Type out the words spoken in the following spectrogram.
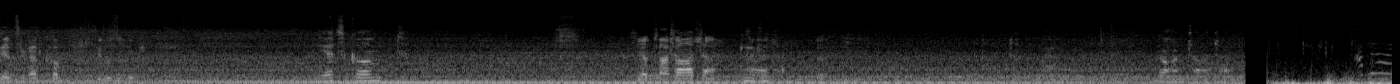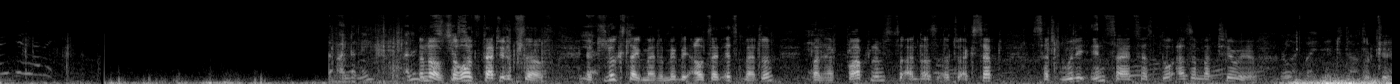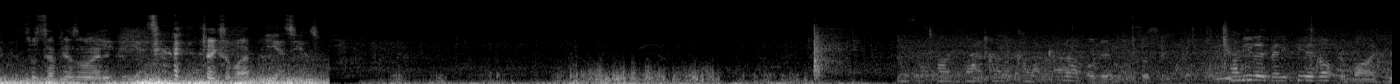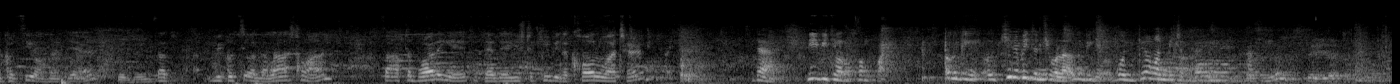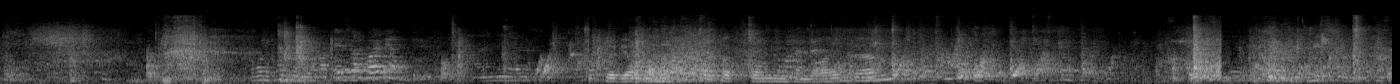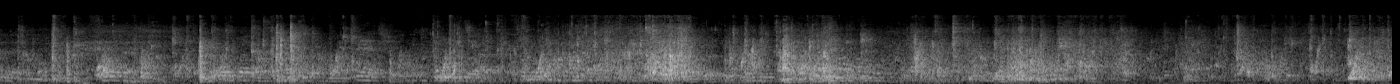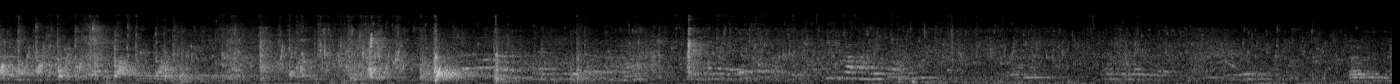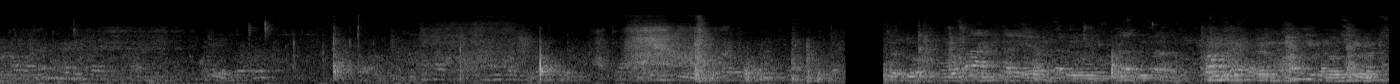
Von dem jetzt gerade kommt, wieder zurück. Jetzt kommt Hier, Tata. Tata. Noch ein Tata. Underneath? Underneath no, is the whole statue itself. Yeah. It looks like metal. Maybe outside it's metal, but have problems to under, uh, to accept that really inside there's no other material. No, I wait it down. Okay, so sind wir so ready. Yes. Takes a while. yes, yes. Okay, so When you peel it, when you peel it off the bone, We could see over there. That we could see on the last one. So after boiling it, then they used to keep it in the cold water. 자, 비비처럼 손발. 어그비, 어, 키로미터 니 올라, 어그비, 그 병원 미쳐. Wird ja auch noch davon gemein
